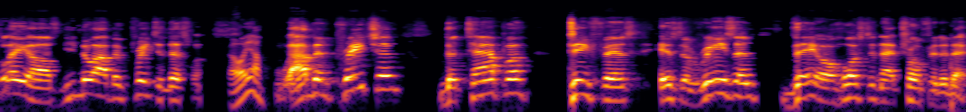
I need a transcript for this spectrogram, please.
playoffs, you know I've been preaching this one. Oh yeah. I've been preaching the Tampa defense is the reason they are hoisting that trophy today.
